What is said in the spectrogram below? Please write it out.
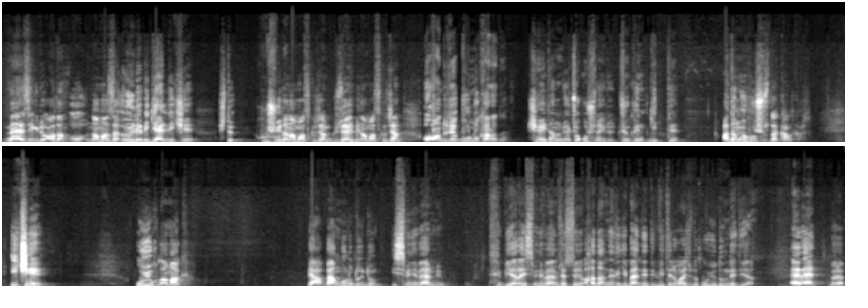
Merse gidiyor adam o namaza öyle bir geldi ki işte huşuyla namaz kılacağım, güzel bir namaz kılacağım. O anda diyor burnu kanadı. Şeytanın diyor çok hoşuna gidiyor. Çünkü gitti. Adamın huşusu da kalkar. İki, uyuklamak. Ya ben bunu duydum. İsmini vermeyeyim. bir ara ismini vermişim söyleyeyim. Adam dedi ki ben dedi vitir vacibde uyudum dedi ya. Evet böyle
